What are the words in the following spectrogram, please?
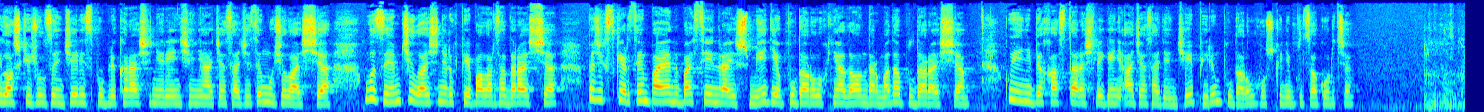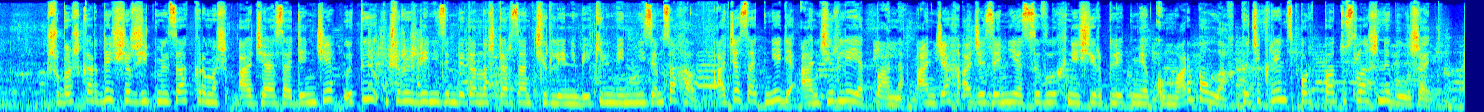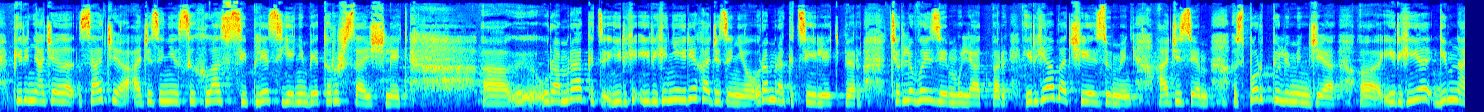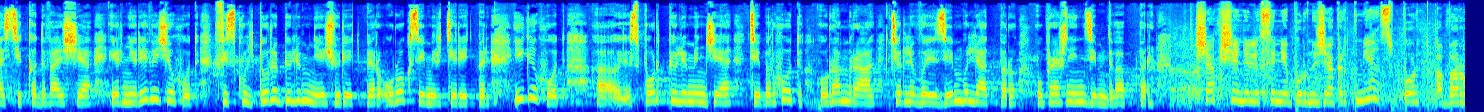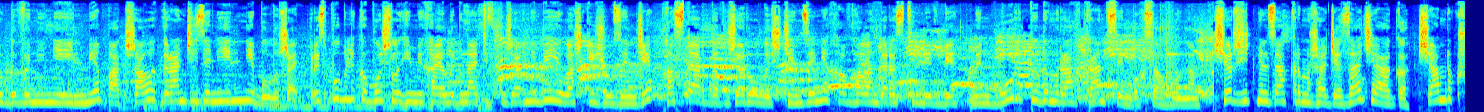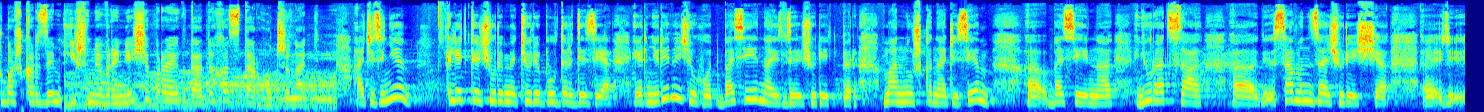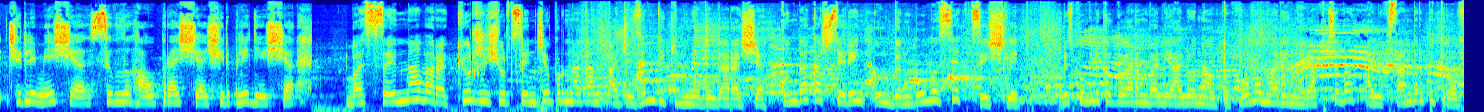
Юлашки жулзынче республика рашыне ренчене ачасачысы мушылашы. Вызым чила жынерікпе балар садарашы. Пәжікскерцен баян бассейн райыш медиа пулдарулық не адаландармада пулдарашы. Күйенебе хастар ішлеген ачасаденче пирим пулдарул хушкіне бұлза көрчі. Шубашкарды шыржитмелза кырмыш ача саденче ыты учреждений зембеданлаштарзан чирлени бекилмен низем сахал. Ача сатне де анчирле ятпаны. Анчах ачазене сывлыхне ширплетме кумар баллах. Пачекрен спортпа туслашны булжать. Пирин ача сачы ачазене сыхлас сиплес енебе тырышса ишлет урамра ирхине ири хажизене урамра кытсейлет бер терлевый земулят бар ирхия бачи зумен ажизем спорт бүлүмүнже ирхия гимнастика дваще эрнеревичи ход физкультура бүлүмне жүрет бер урок семиртерет бер иге ход спорт бүлүмүнже тебір ход урамра терлевый земулят бар упражнение земдвап бар Шак шенелексене пурны жакыртме спорт оборудование илме патшалық гранжизене илне булыжать. Республика бушлығы Михаил Игнатьев кужарнебе юлашки жузынже хастарда бужарулы шчензене хавгаландара стилелбе мен бур тудымрах крансем бахсагуна. Шер житмел закрмы жажаза жагы шамрык шубашкарзем ишмевренеше проекта да хастар худшынать. Ачызене клетке жүреме тюре булдыр дезе эрнереме жугут бассейна изле жүрет бер манушкана ачызем бассейна юратса савынза жүреше чирлемеше сывлыға упраща ширпледеше Бассейнна вара күржі шүртсенже бұрнаган ажазым декілме бұлдарашы. Кунда кашсерен ылгын болы секция ишлет. Республика Гларамбали Алена Алтухова, Марина Рябцева, Александр Петров.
